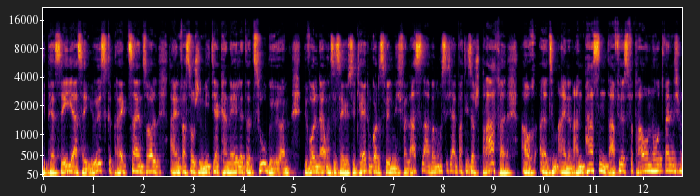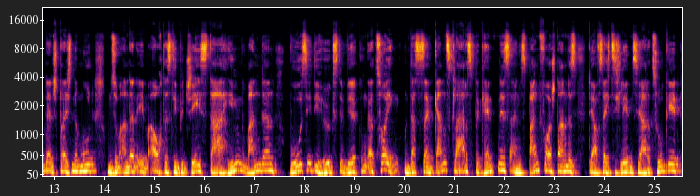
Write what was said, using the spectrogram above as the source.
die per se ja seriös geprägt sein soll, einfach Social-Media-Kanäle dazugehören. Wir wollen da unsere Seriosität um Gottes Willen nicht verlassen, aber muss sich einfach dieser Sprache auch äh, zum einen anpassen. Dafür ist Vertrauen notwendig und der entsprechende Mut und zum anderen eben auch, dass die Budgets dahin wandern, wo sie die höchste Wirkung erzeugen. Und das ist ein ganz klares Bekenntnis eines Bankvorstandes, der auf 60 Lebensjahre zugeht.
